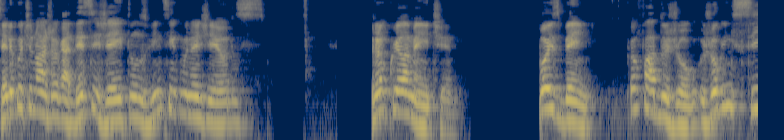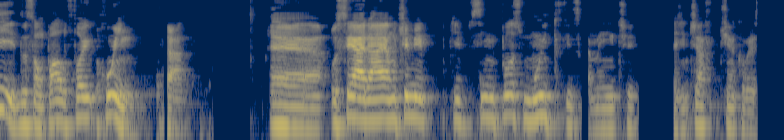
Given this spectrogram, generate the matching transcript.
Se ele continuar a jogar desse jeito, uns 25 milhões de euros, tranquilamente. Pois bem, o que eu falo do jogo? O jogo em si do São Paulo foi ruim. Tá. É, o Ceará é um time que se impôs muito fisicamente. A gente já tinha conversado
